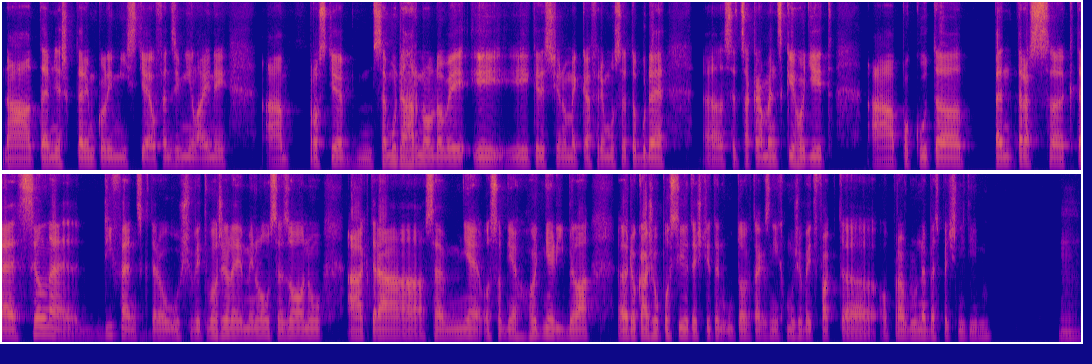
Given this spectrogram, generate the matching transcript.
na téměř kterémkoliv místě ofenzivní liney a prostě se mu Darnoldovi i, i Christianu McCaffreymu se to bude uh, se sakramensky hodit. A pokud uh, Panthers k té silné defense, kterou už vytvořili minulou sezónu a která se mně osobně hodně líbila, eh, dokážou posílit ještě ten útok, tak z nich může být fakt eh, opravdu nebezpečný tým. Hmm.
